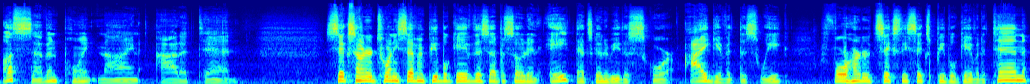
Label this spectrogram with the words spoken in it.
a 7.9 out of 10. 627 people gave this episode an 8. That's going to be the score I give it this week. 466 people gave it a 10.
